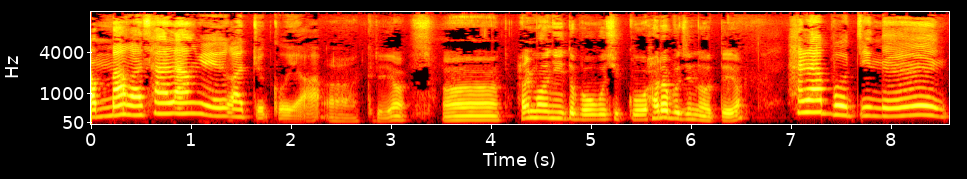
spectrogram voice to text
엄마가 사랑해가지고요. 아, 그래요? 어, 할머니도 보고 싶고, 할아버지는 어때요? 할아버지는,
